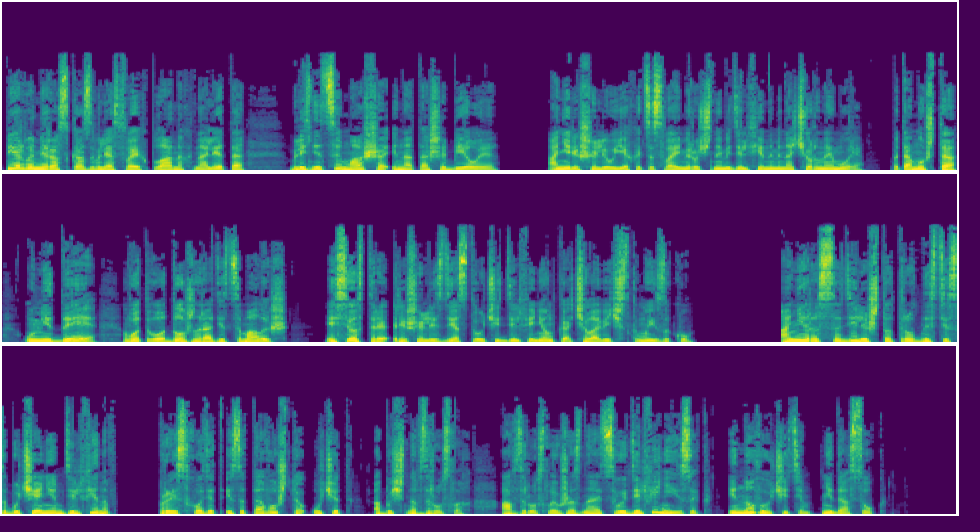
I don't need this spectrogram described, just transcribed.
Первыми рассказывали о своих планах на лето близнецы Маша и Наташа Белые. Они решили уехать со своими ручными дельфинами на Черное море, потому что у Медея вот-вот должен родиться малыш, и сестры решили с детства учить дельфиненка человеческому языку. Они рассудили, что трудности с обучением дельфинов происходят из-за того, что учат обычно взрослых, а взрослые уже знают свой дельфиний язык, и новый учить им не досуг.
